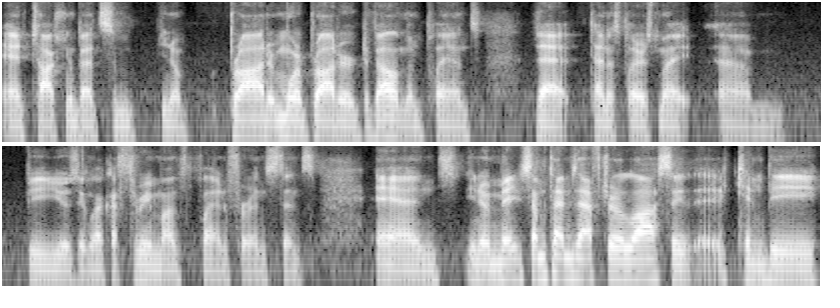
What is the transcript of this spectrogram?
and talking about some you know broader, more broader development plans that tennis players might um, be using, like a three month plan, for instance. And you know, maybe sometimes after a loss, it, it, can be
